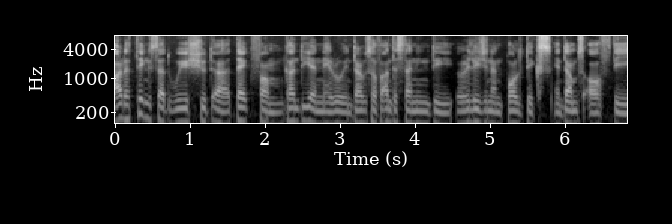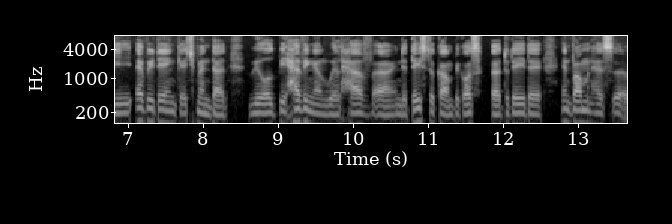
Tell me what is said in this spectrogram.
are the things that we should uh, take from Gandhi and Nehru in terms of understanding the religion and politics, in terms of the everyday engagement that we will be having and will have uh, in the days to come? Because uh, today the environment has uh,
